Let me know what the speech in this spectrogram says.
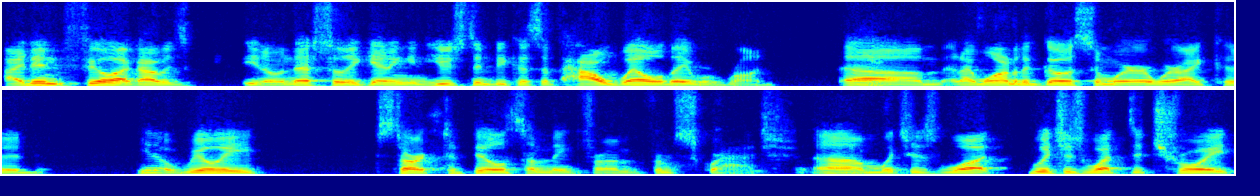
I didn't feel like I was you know necessarily getting in Houston because of how well they were run, um, and I wanted to go somewhere where I could you know really start to build something from from scratch, um, which is what which is what Detroit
